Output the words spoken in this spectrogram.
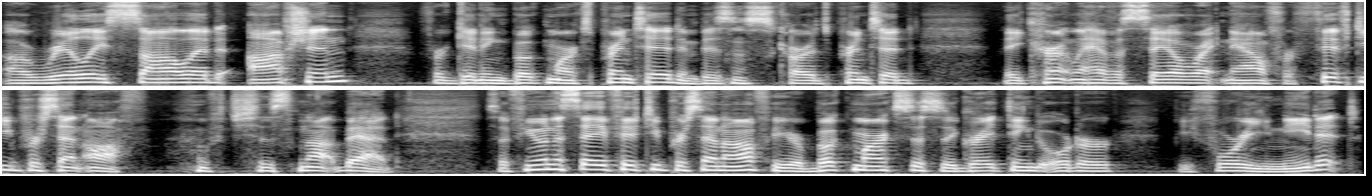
a really solid option for getting bookmarks printed and business cards printed, they currently have a sale right now for 50% off, which is not bad. So if you want to save 50% off of your bookmarks, this is a great thing to order before you need it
